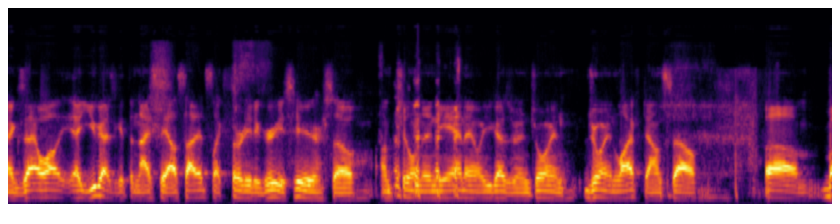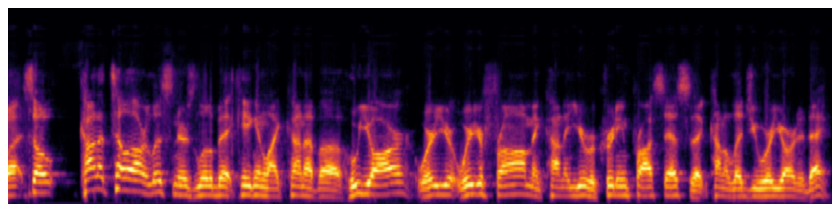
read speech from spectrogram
Exactly. Well, yeah, you guys get the nice day outside. It's like 30 degrees here, so I'm chilling in Indiana while you guys are enjoying enjoying life down south. Um, but so, kind of tell our listeners a little bit, Keegan, like kind of uh, who you are, where you're where you're from, and kind of your recruiting process that kind of led you where you are today.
